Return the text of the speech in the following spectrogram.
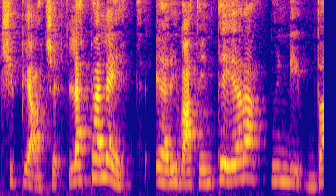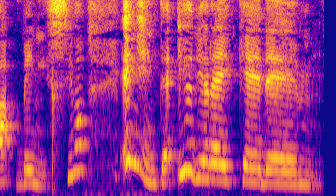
ci piace. La palette è arrivata intera, quindi va benissimo. E niente, io direi che de...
